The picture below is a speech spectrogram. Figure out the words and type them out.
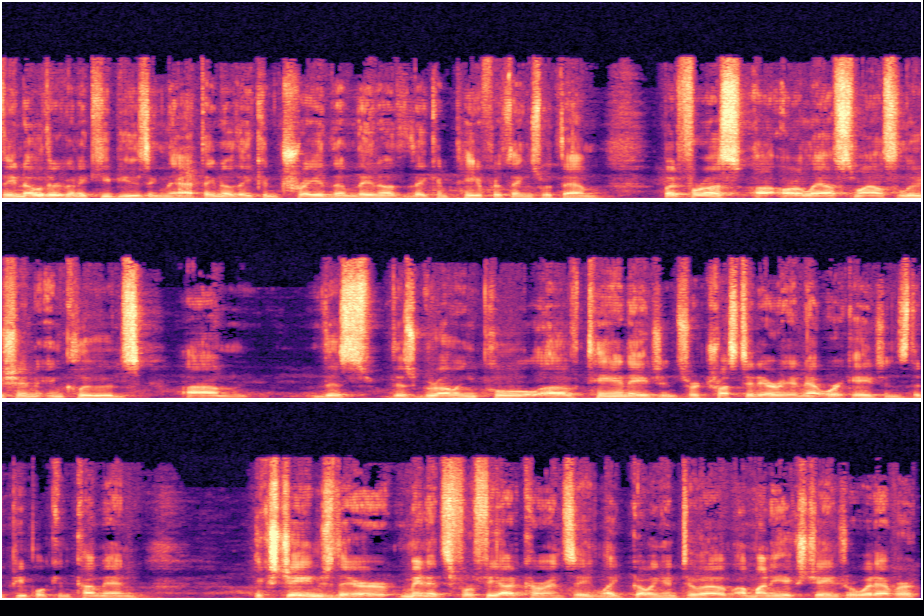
They know they're going to keep using that. They know they can trade them. They know that they can pay for things with them. But for us, uh, our last mile solution includes um, this this growing pool of TAN agents or trusted area network agents that people can come in, exchange their minutes for fiat currency, like going into a, a money exchange or whatever,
